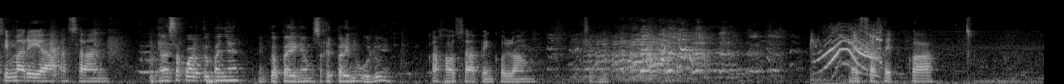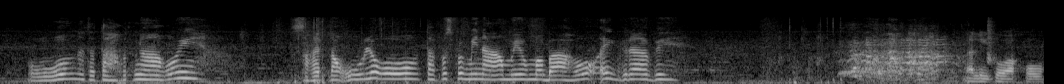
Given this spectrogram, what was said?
Si Maria, asan? Nasa kwarto pa niya. Nagpapahinga, masakit pa rin yung ulo eh. Kakausapin ko lang. Sige. May sakit ka. Oo, natatakot nga ako eh. Sakit ng ulo ko. Tapos pag minaamoy yung mabaho, ay grabe. Naligo ako.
